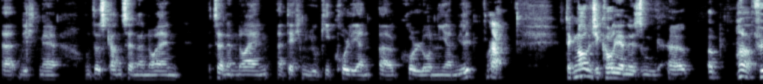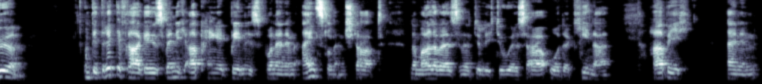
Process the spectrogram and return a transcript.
äh, nicht mehr. Und das kann zu einer neuen, zu einem neuen äh, Technologie äh, Kolonial, Technology Colonialism äh, äh, führen. Und die dritte Frage ist, wenn ich abhängig bin, ist von einem einzelnen Staat, normalerweise natürlich die USA oder China, habe ich einen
